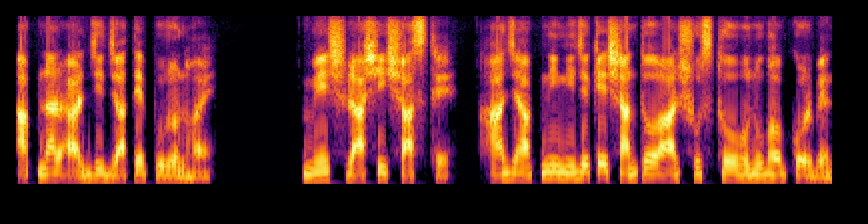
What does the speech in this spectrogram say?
আপনার আর্জি যাতে পূরণ হয়। মেষ রাশি স্বাস্থ্যে, আজ আপনি নিজেকে শান্ত আর সুস্থ অনুভব করবেন।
